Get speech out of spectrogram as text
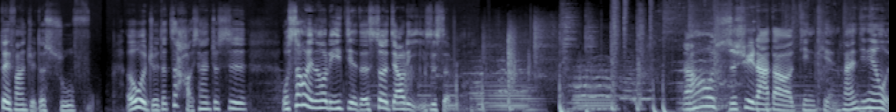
对方觉得舒服。而我觉得这好像就是我稍微能够理解的社交礼仪是什么。然后持续拉到今天，反正今天我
